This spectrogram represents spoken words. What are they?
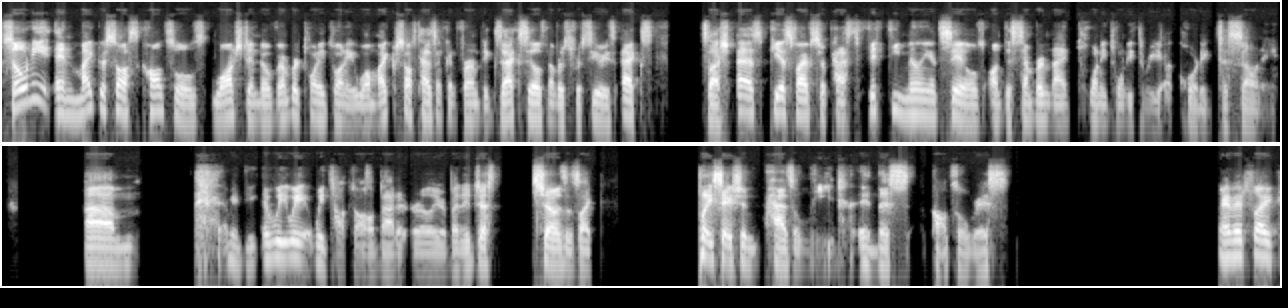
Sony and Microsoft's consoles launched in November 2020, while Microsoft hasn't confirmed exact sales numbers for Series X slash S, PS5 surpassed 50 million sales on December 9th, 2023, according to Sony. Um, I mean, we, we, we talked all about it earlier, but it just shows it's like PlayStation has a lead in this console race. And it's like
